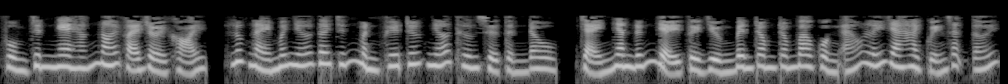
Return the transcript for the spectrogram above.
Phùng Trinh nghe hắn nói phải rời khỏi, lúc này mới nhớ tới chính mình phía trước nhớ thương sự tình đâu, chạy nhanh đứng dậy từ giường bên trong trong bao quần áo lấy ra hai quyển sách tới.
